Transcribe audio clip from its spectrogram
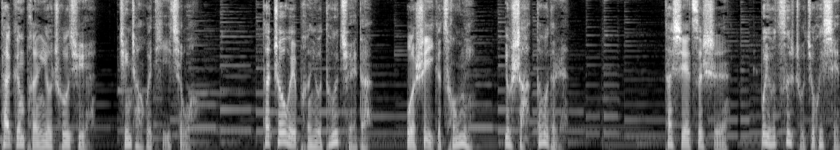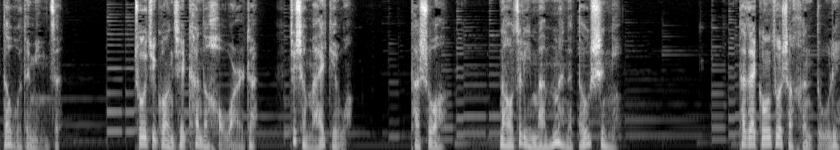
他跟朋友出去，经常会提起我，他周围朋友都觉得我是一个聪明又傻逗的人。他写字时不由自主就会写到我的名字。出去逛街看到好玩的，就想买给我。他说。脑子里满满的都是你。他在工作上很独立，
